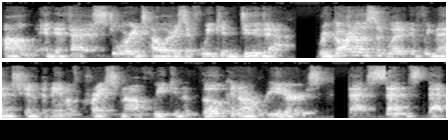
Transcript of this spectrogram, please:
Um, and if as storytellers if we can do that regardless of what if we mention the name of christ enough we can evoke in our readers that sense that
